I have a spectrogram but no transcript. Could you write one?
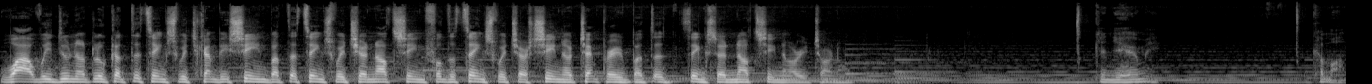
while we do not look at the things which can be seen, but the things which are not seen, for the things which are seen are temporary, but the things that are not seen are eternal. Can you hear me? Come on.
